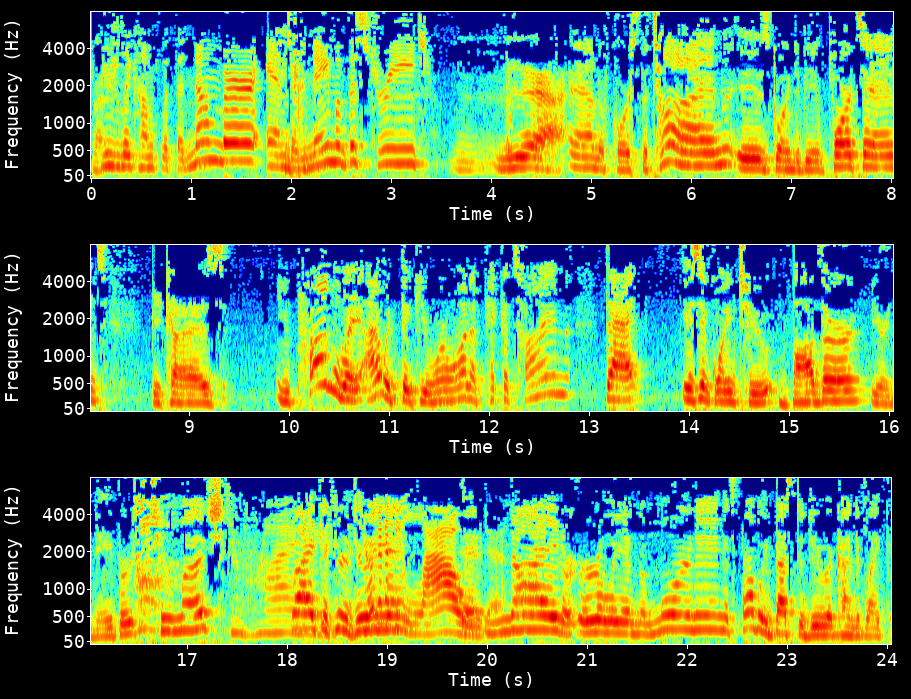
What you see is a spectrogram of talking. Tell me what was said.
Right. Usually comes with the number and the name of the street. Yeah, and of course, the time is going to be important because you probably, I would think you want to pick a time that isn't going to bother your neighbors too much. You're Right. Like if you're doing You're it loud. at night or early in the morning, it's probably best to do it kind of like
